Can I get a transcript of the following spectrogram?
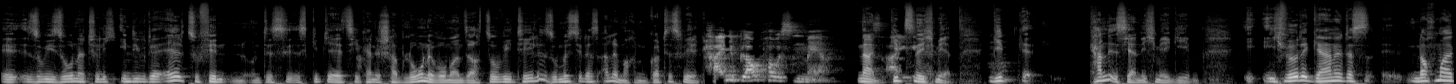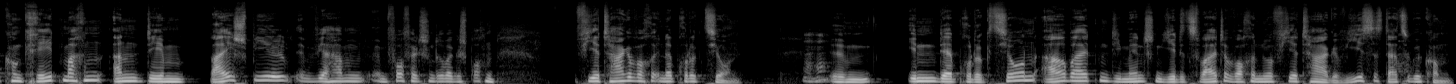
äh, sowieso natürlich individuell zu finden. Und es, es gibt ja jetzt hier keine Schablone, wo man sagt, so wie Tele, so müsst ihr das alle machen, um Gottes Willen. Keine Blaupausen mehr. Nein, gibt es nicht mehr. Gibt, äh, kann es ja nicht mehr geben. Ich würde gerne das äh, nochmal konkret machen an dem Beispiel, wir haben im Vorfeld schon drüber gesprochen, vier Tage Woche in der Produktion. Mhm. Ähm, in der Produktion arbeiten die Menschen jede zweite Woche nur vier Tage. Wie ist es dazu gekommen?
